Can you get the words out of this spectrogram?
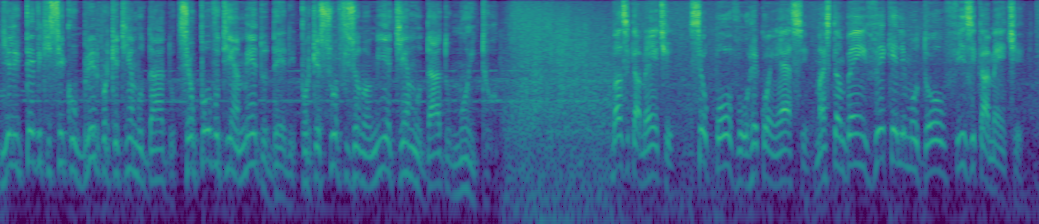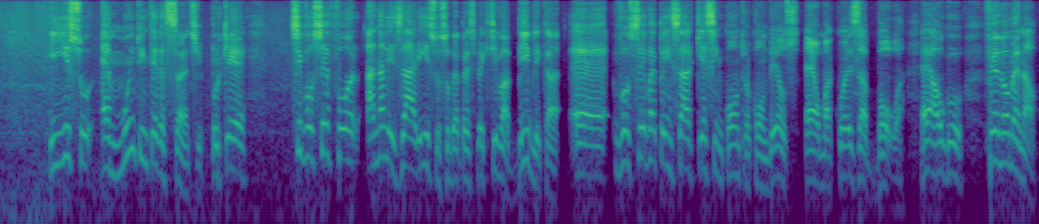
e ele teve que se cobrir porque tinha mudado. Seu povo tinha medo dele, porque sua fisionomia tinha mudado muito. Basicamente, seu povo o reconhece, mas também vê que ele mudou fisicamente. E isso é muito interessante, porque se você for analisar isso sob a perspectiva bíblica, é, você vai pensar que esse encontro com Deus é uma coisa boa, é algo fenomenal,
